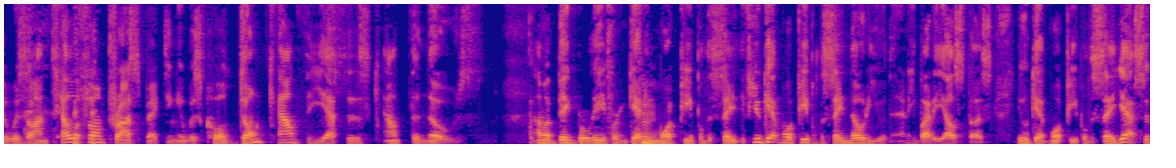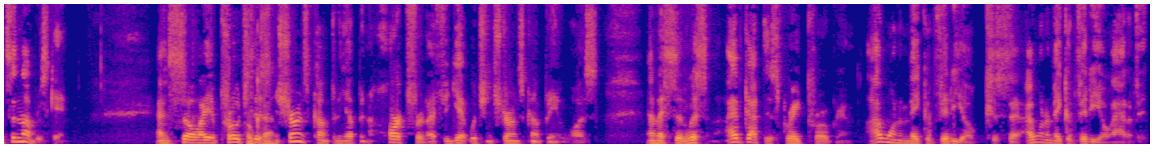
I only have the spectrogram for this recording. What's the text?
It was on telephone prospecting. It was called "Don't Count the Yeses, Count the Nos." I'm a big believer in getting hmm. more people to say. If you get more people to say no to you than anybody else does, you'll get more people to say yes. It's a numbers game. And so I approached okay. this insurance company up in Hartford. I forget which insurance company it was. And I said, listen, I've got this great program. I want to make a video cassette. I want to make a video out of it,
